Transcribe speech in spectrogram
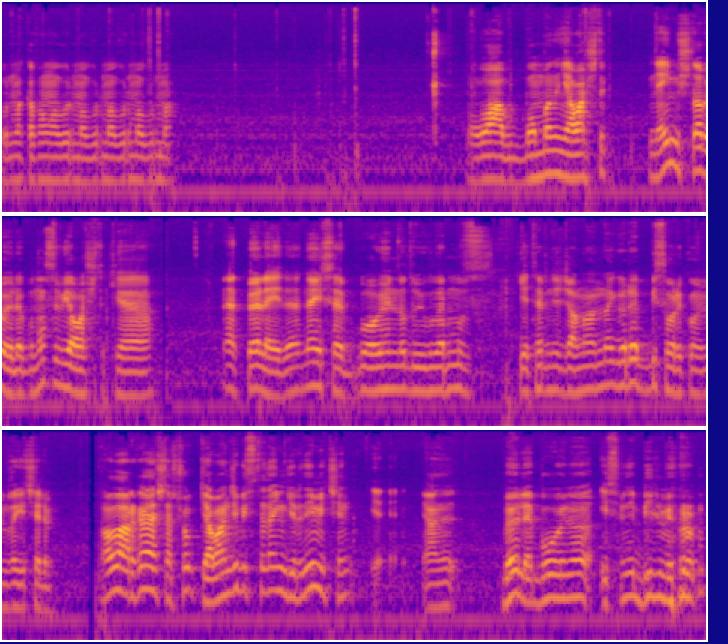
Vurma kafama vurma vurma vurma vurma. Oha bu bombanın yavaşlık neymiş la böyle bu nasıl bir yavaşlık ya. Evet böyleydi. Neyse bu oyunda duygularımız yeterince canlandığına göre bir sonraki oyunumuza geçelim. Valla arkadaşlar çok yabancı bir siteden girdiğim için yani böyle bu oyunu ismini bilmiyorum.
